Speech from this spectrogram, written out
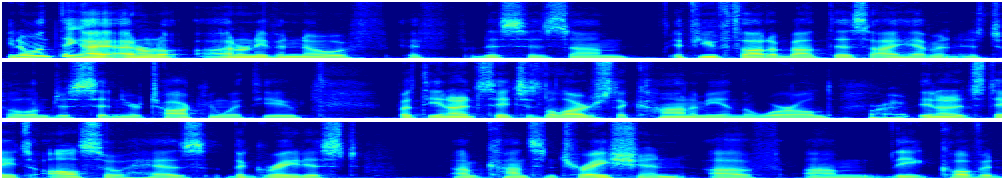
You know, one thing I, I don't know, I don't even know if if this is um, if you've thought about this. I haven't until I'm just sitting here talking with you. But the United States is the largest economy in the world. Right. The United States also has the greatest um, concentration of um, the COVID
